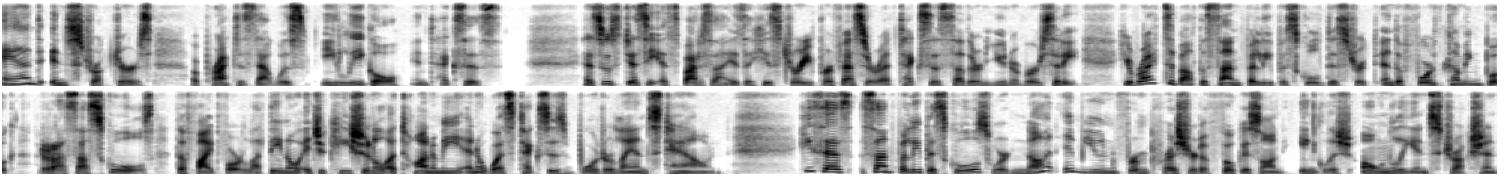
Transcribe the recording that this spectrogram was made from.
and instructors, a practice that was illegal in Texas. Jesus Jesse Esparza is a history professor at Texas Southern University. He writes about the San Felipe School District in the forthcoming book Raza Schools The Fight for Latino Educational Autonomy in a West Texas Borderlands Town. He says San Felipe schools were not immune from pressure to focus on English only instruction,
